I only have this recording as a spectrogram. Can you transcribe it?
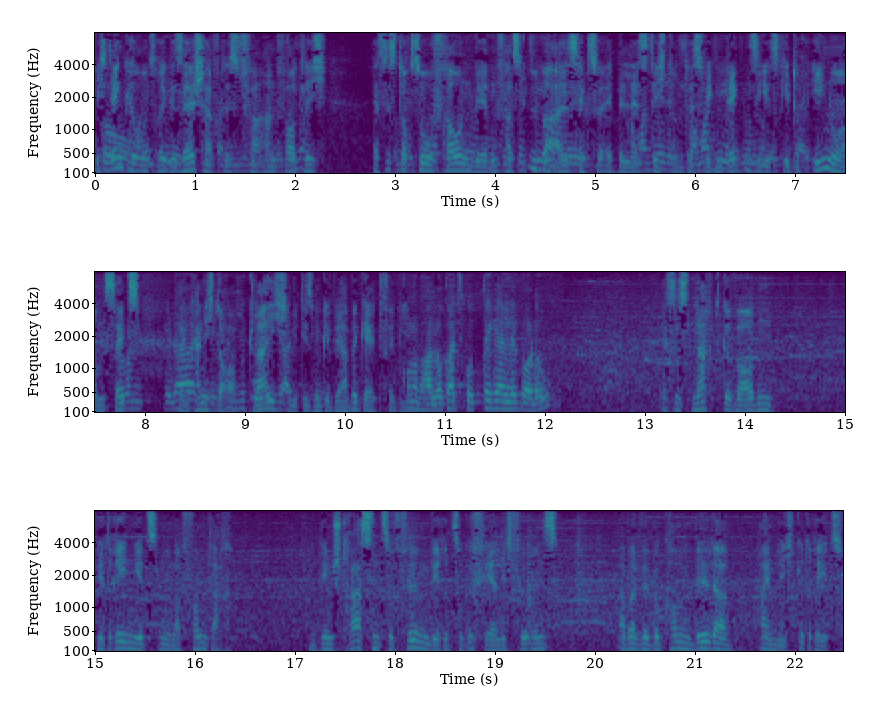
Ich denke, unsere Gesellschaft ist verantwortlich. Es ist doch so, Frauen werden fast überall sexuell belästigt und deswegen denken sie, es geht doch eh nur um Sex. Dann kann ich doch auch gleich mit diesem Gewerbe Geld verdienen. Es ist Nacht geworden. Wir drehen jetzt nur noch vom Dach. In den Straßen zu filmen wäre zu gefährlich für uns, aber wir bekommen Bilder heimlich gedreht.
